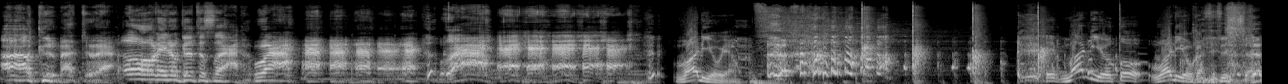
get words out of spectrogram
悪魔とは俺のことさ。わははははわはワリオやん。えマリオとワリオが出てきた。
